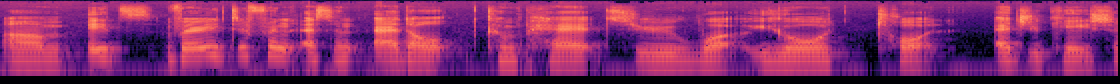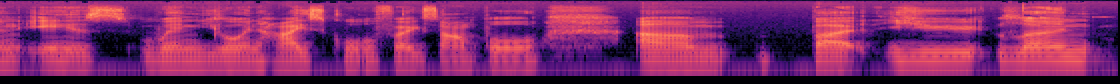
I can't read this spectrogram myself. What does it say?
um, it's very different as an adult compared to what you're taught education is when you're in high school, for example. Um, but you learn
